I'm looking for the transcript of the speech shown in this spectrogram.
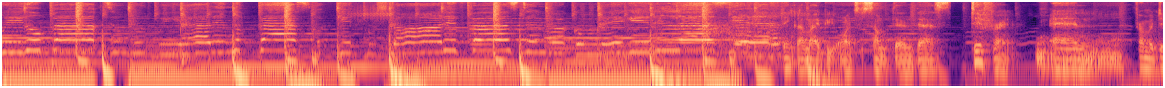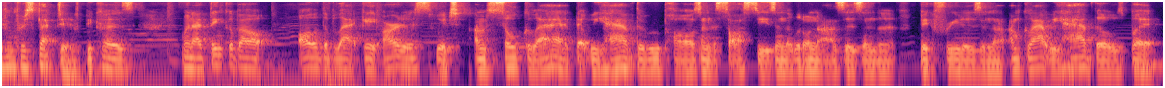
we go back to what we had in the past? Forget who started first and work on making it last. I think I might be onto something that's different and from a different perspective. Because when I think about all of the black gay artists, which I'm so glad that we have the RuPauls and the Saucies and the Lil Nas's and the Big Freedias, and the, I'm glad we have those. But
